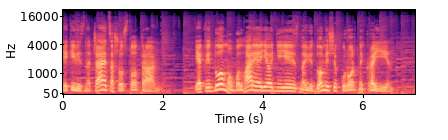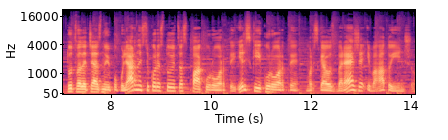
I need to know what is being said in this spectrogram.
який відзначається 6 травня. Як відомо, Болгарія є однією з найвідоміших курортних країн. Тут величезною популярністю користуються спа-курорти, гірські курорти, морське узбережжя і багато іншого.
